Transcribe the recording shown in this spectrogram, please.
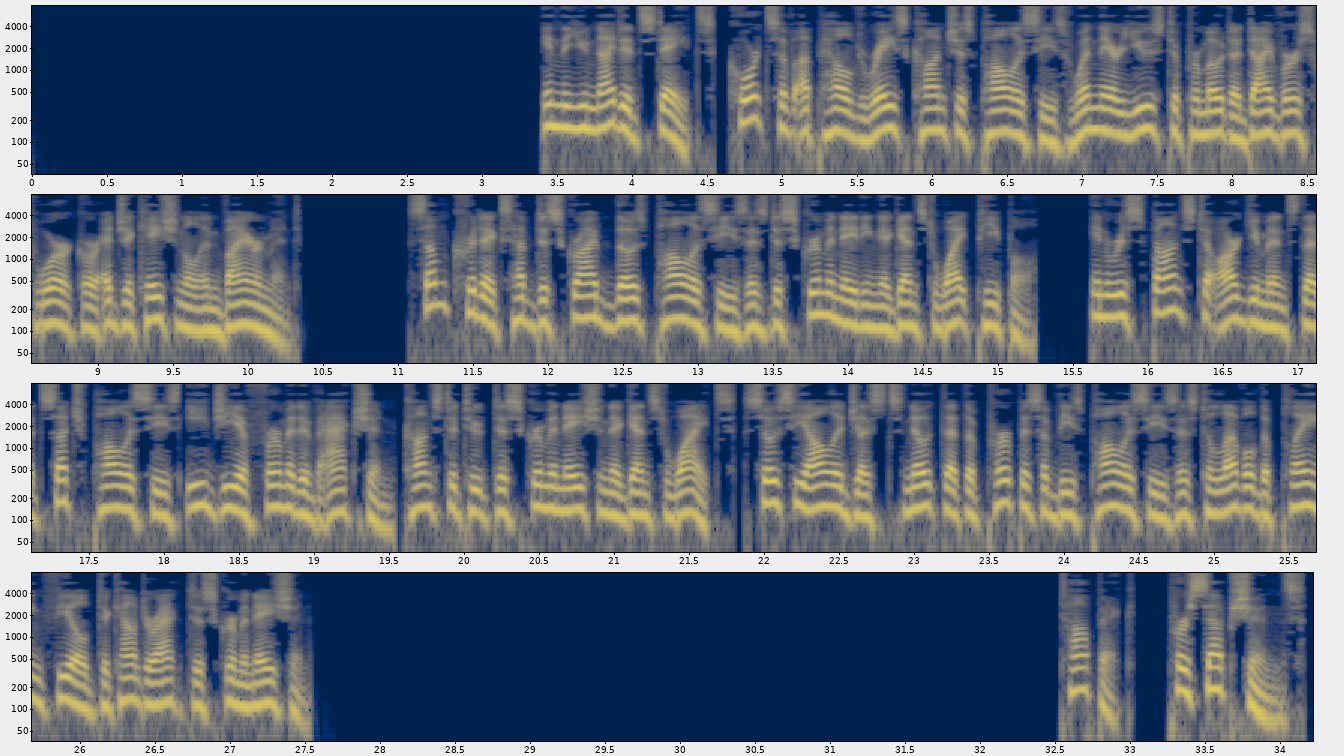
In the United States, courts have upheld race-conscious policies when they are used to promote a diverse work or educational environment. Some critics have described those policies as discriminating against white people. In response to arguments that such policies e.g. affirmative action constitute discrimination against whites, sociologists note that the purpose of these policies is to level the playing field to counteract discrimination. Perceptions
